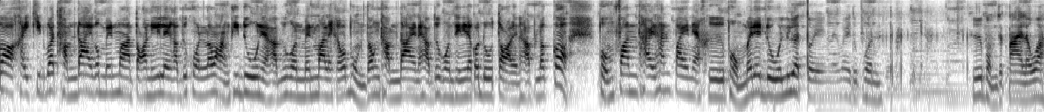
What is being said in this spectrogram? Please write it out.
ก็ใครคิดว่าทำได้ก็เม้นมาตอนนี้เลยครับทุกคนระหว่างที่ดูเนี่ยครับทุกคนเม้นมาเลยครับว่าผมต้องทำได้นะครับ ทุกคนทีนี้เราก็ดูต่อเลยนะครับ แล้วก็ผมฟันไททันไปเนี่ยคือ ผมไม่ได้ดูเลือดตัวเองเลยเว้ยทุกคน คือผมจะตายแล้วว่ะ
